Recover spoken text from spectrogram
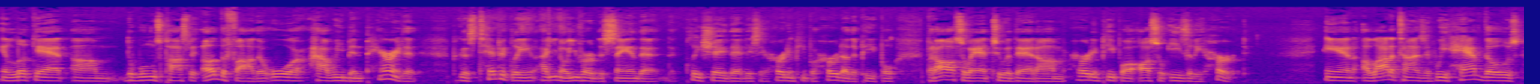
and look at um, the wounds possibly of the father or how we've been parented. Because typically, you know, you've heard the saying that the cliche that they say hurting people hurt other people, but I also add to it that um, hurting people are also easily hurt. And a lot of times, if we have those,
